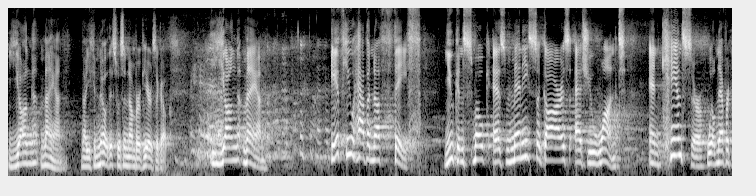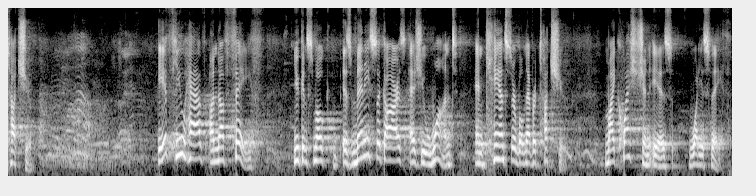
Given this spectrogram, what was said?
Young man. Now, you can know this was a number of years ago. Young man, if you have enough faith, you can smoke as many cigars as you want, and cancer will never touch you. If you have enough faith, you can smoke as many cigars as you want, and cancer will never touch you. My question is what is faith?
